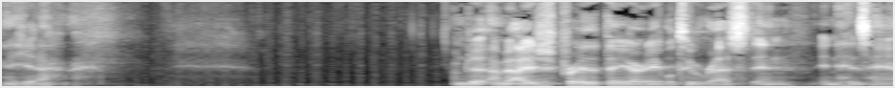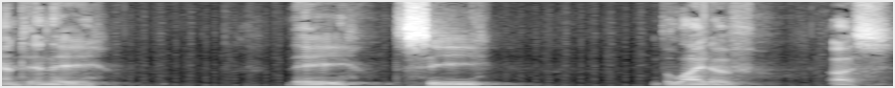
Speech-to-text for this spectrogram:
yeah. I'm just, I just pray that they are able to rest in, in His hand and they, they see the light of us,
